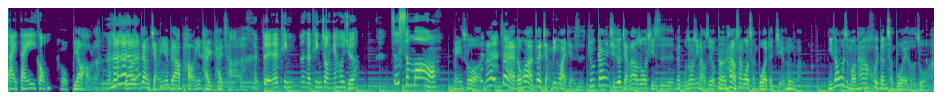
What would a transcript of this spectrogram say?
台台语讲。哦，不要好了，我们这样讲因为被他泡，因为台语太差了。对，那听那个听众应该会觉得这是什么？没错，那再来的话，再讲另外一件事，就刚刚其实有讲到说，其实那吴宗信老师有可能他有上过陈柏伟的节目吧？你知道为什么他会跟陈柏惟合作吗？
